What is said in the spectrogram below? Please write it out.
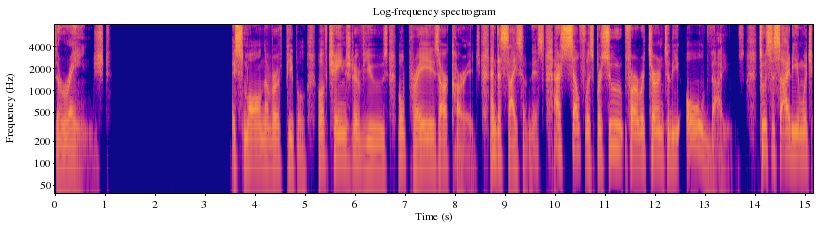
deranged. A small number of people who have changed their views will praise our courage and decisiveness, our selfless pursuit for a return to the old values, to a society in which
